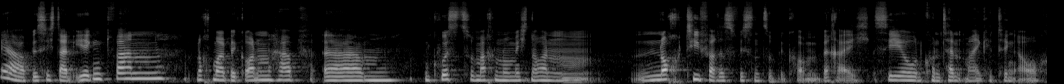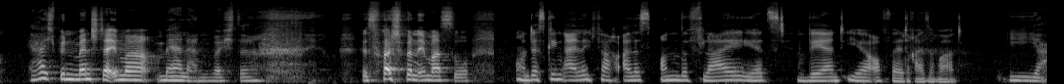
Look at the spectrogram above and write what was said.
ja, bis ich dann irgendwann nochmal begonnen habe, ähm, einen Kurs zu machen, um mich noch ein noch tieferes Wissen zu bekommen im Bereich SEO und Content Marketing auch. Ja, ich bin ein Mensch, der immer mehr lernen möchte. Es war schon immer so. Und das ging einfach alles on the fly jetzt, während ihr auf Weltreise wart. Ja.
